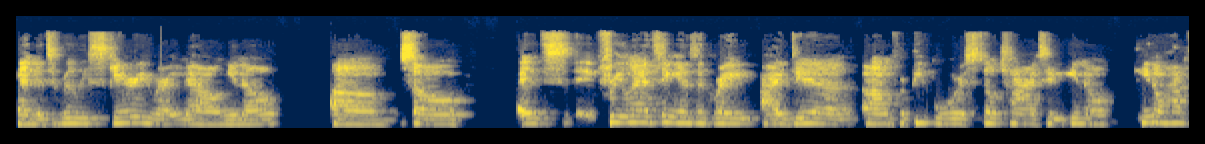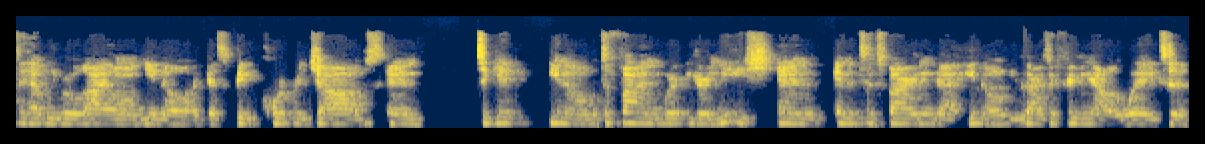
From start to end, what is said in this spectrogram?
and it's really scary right now. You know, um, so it's freelancing is a great idea um, for people who are still trying to, you know, you don't have to heavily rely on, you know, I guess big corporate jobs and to get, you know, to find where your niche. And and it's inspiring that you know you guys are figuring out a way to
